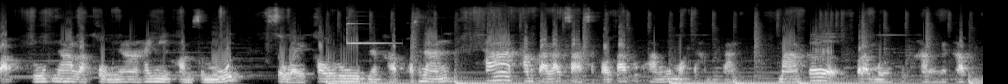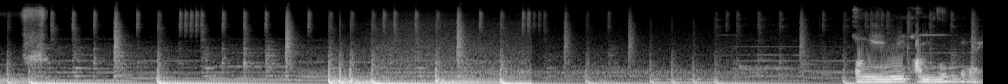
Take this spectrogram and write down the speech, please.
ปรับรูปหน้าและโครงหน้าให้มีความสมูทสวยเข้ารูปนะครับ เพราะฉะนั้นถ้าทำการรักษาสกอตต้าทุกครั้งเนี่ยหมอจะทำการมาร์เกอร์ประเมินทุกครั้งนะครับ ตรงนี้มีความนุ่มไปหน่อย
